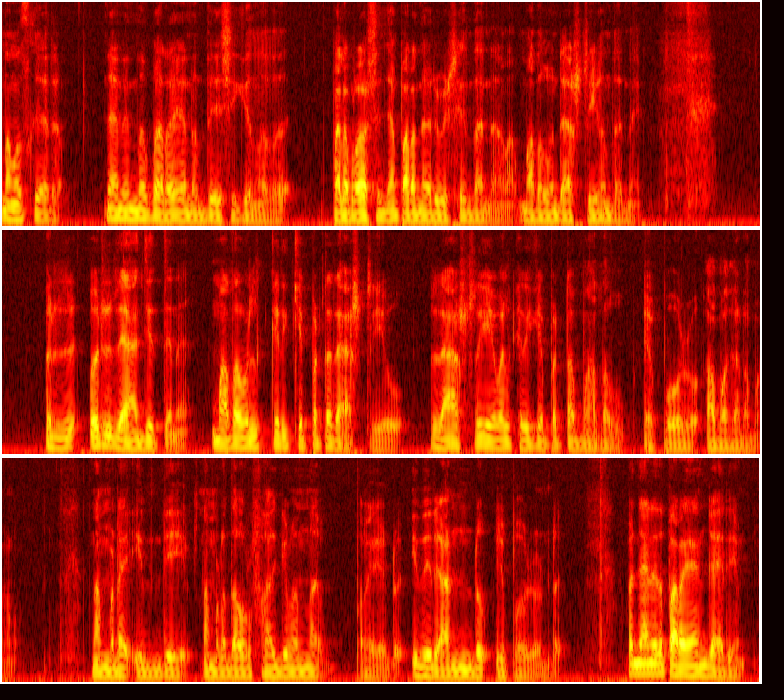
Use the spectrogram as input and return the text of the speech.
നമസ്കാരം. ഞാൻ ഇന്ന് പറയാൻ ഉദ്ദേശിക്കുന്നത് പല പ്രാവശ്യം ഞാൻ പറഞ്ഞ ഒരു വിഷയം തന്നെയാണ് മതവും രാഷ്ട്രീയവും തന്നെ. ഒരു ഒരു രാജ്യത്തിന് മതവൽക്കരിക്കപ്പെട്ട രാഷ്ട്രീയവും രാഷ്ട്രീയവൽക്കരിക്കപ്പെട്ട മതവും എപ്പോഴും അപകടമാണ്. നമ്മുടെ ഇന്ത്യയിൽ നമ്മുടെ ദൗർഭാഗ്യമെന്ന് പറയേണ്ടു ഇത് രണ്ടും ഇപ്പോഴുണ്ട്. അപ്പം ഞാനിത് പറയാൻ കാര്യം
